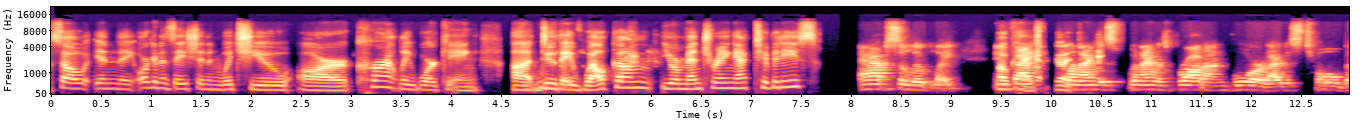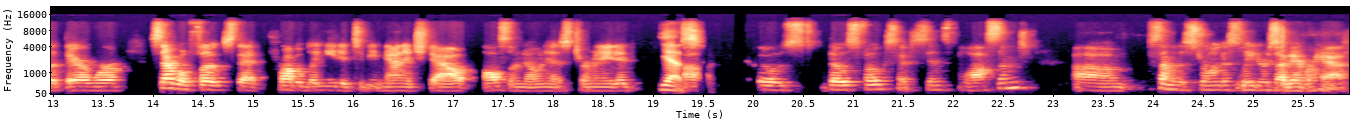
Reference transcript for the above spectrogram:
So, in the organization in which you are currently working, uh, mm-hmm. do they welcome your mentoring activities? Absolutely. In okay, fact, good. when I was when I was brought on board, I was told that there were several folks that probably needed to be managed out, also known as terminated. Yes. Uh, those those folks have since blossomed. Um, some of the strongest leaders I've ever had.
